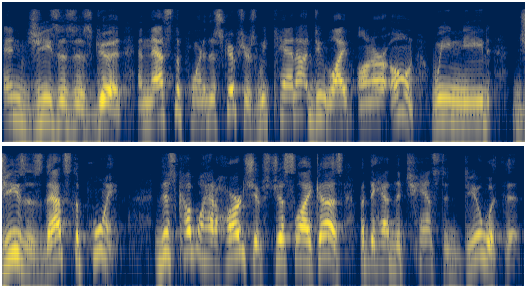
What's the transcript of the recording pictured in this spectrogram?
And Jesus is good. And that's the point of the scriptures. We cannot do life on our own. We need Jesus. That's the point. This couple had hardships just like us, but they had the chance to deal with it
